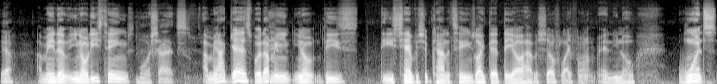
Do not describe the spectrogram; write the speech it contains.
Yeah. I mean, them, you know, these teams. more shots. I mean, I guess, but I mean, you know, these these championship kind of teams like that, they all have a shelf life on them, and you know, once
